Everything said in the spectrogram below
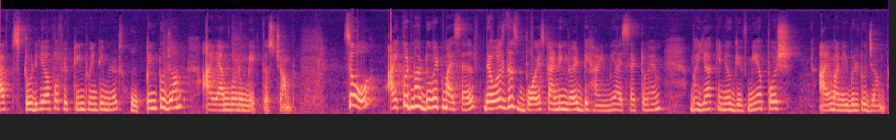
have stood here for 15 20 minutes hoping to jump. I am going to make this jump. So I could not do it myself. There was this boy standing right behind me. I said to him, Bhaiya, can you give me a push? I am unable to jump.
